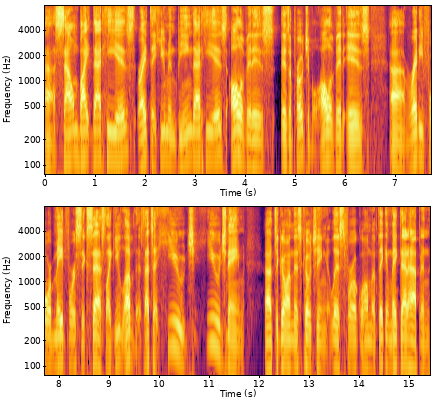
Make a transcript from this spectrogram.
uh, soundbite that he is, right? The human being that he is. All of it is is approachable. All of it is uh, ready for, made for success. Like you love this. That's a huge, huge name uh, to go on this coaching list for Oklahoma. If they can make that happen,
